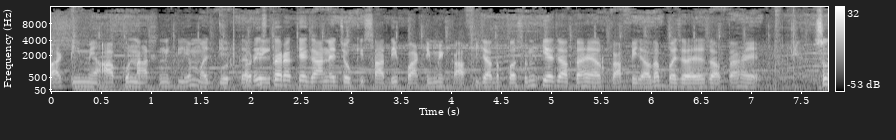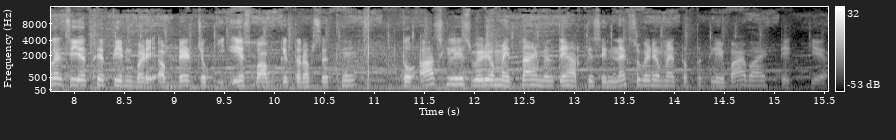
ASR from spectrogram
पार्टी में आपको नाचने के लिए मजबूर कर और इस तरह के गाने जो कि शादी पार्टी में काफ़ी ज़्यादा पसंद किया जाता है और काफ़ी ज़्यादा बजाया जाता है। सो गैस ये थे तीन बड़े अपडेट जो कि एस बाबू की तरफ़ से थे। तो आज के लिए इस वीडियो में इतना ही। मिलते हैं और किसी नेक्स्ट वीडियो में। तब तक के लिए बाय बाय टेक केयर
